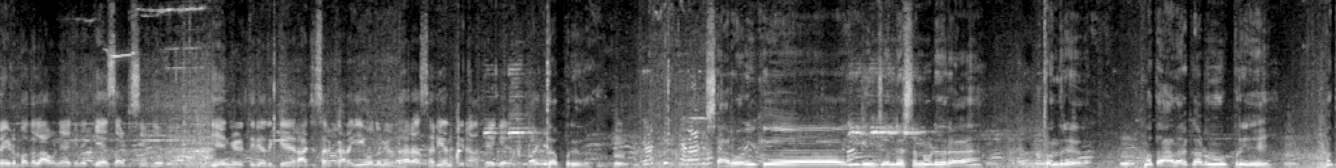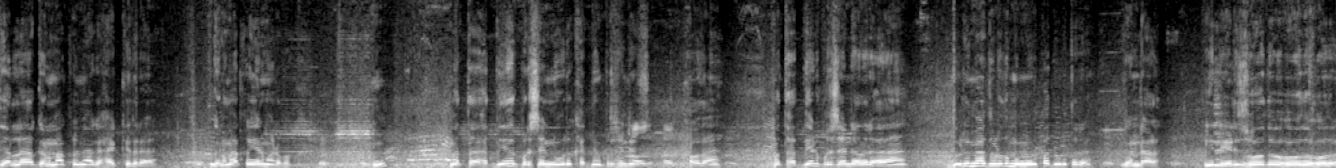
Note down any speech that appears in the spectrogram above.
ರೈಡ್ ಬದಲಾವಣೆ ಆಗಿದೆ ಕೆ ಎಸ್ ಆರ್ ಟಿ ಸಿದು ಏನು ಹೇಳ್ತೀರಿ ಅದಕ್ಕೆ? ರಾಜ್ಯ ಸರ್ಕಾರ ಈ ಒಂದು ನಿರ್ಧಾರ ಸರಿ ಅಂತೀರಾ? ಹೇಗೆ? ತಪ್ಪು ಇದು ಸಾರ್ವಜನಿಕ ಈಗಿನ ಜನ್ರೇಷನ್ ನೋಡಿದ್ರೆ ತೊಂದರೆ ಅದ ಮತ್ತು ಆಧಾರ್ ಕಾರ್ಡ್ನು ಫ್ರೀ ಮತ್ತು ಎಲ್ಲ ಗಂಡ್ಮಕ್ಳ ಮ್ಯಾಗ ಹಾಕಿದ್ರೆ ಗಂಡ್ಮಕ್ಳು ಏನು ಮಾಡ್ಬೇಕು? ಹ್ಞೂ ಮತ್ತು ಹದಿನೈದು ಪರ್ಸೆಂಟ್ ನೂರಕ್ಕೆ ಹದಿನೈದು ಪರ್ಸೆಂಟೇಜ್ ಹೌದಾ ಮತ್ತು ಹದಿನೆಂಟು ಪರ್ಸೆಂಟ್ ಅಂದ್ರೆ ದುಡಿಮೆ ದುಡಿದು ಮುನ್ನೂರು ರೂಪಾಯಿ ದುಡಿತಾರೆ ಗಂಡಾಳ. ಈ ಲೇಡೀಸ್ ಹೋದು ಹೋದು ಹೋದು.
